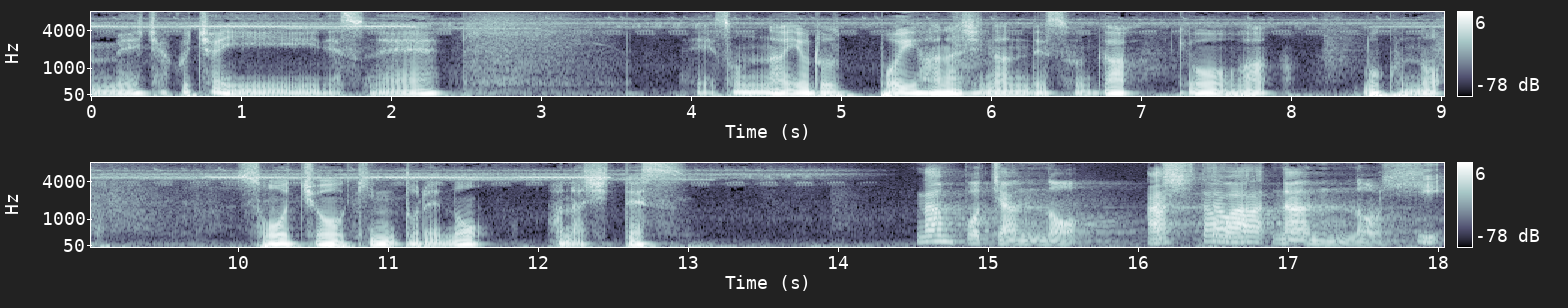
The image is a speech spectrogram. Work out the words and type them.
めちゃくちゃいいですね。えー、そんな夜っぽい話なんですが、今日は僕の早朝筋トレの話です。なんぽちゃんの明日は何の日？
